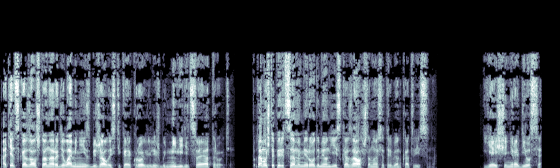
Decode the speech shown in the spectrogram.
Отец сказал, что она родила меня и сбежала, истекая кровью, лишь бы не видеть своей отроди. Потому что перед самыми родами он ей сказал, что носит ребенка от Виссена. Я еще не родился,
